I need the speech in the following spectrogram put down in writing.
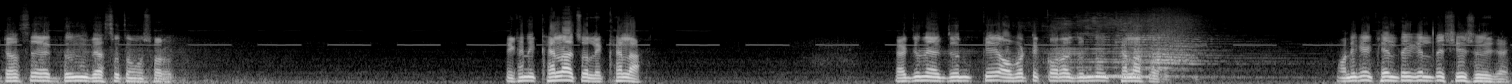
এটা হচ্ছে একদমই ব্যস্ততম সড়ক। এখানে খেলা চলে, খেলা। একজন একজনকে ওভারটেক করার জন্য খেলা করে। অনেকে খেলতে খেলতে শেষ হয়ে যায়।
